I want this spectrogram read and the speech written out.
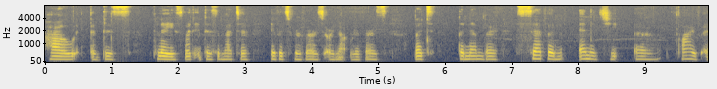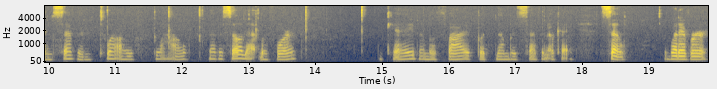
how this plays, but it doesn't matter if it's reverse or not reverse. But the number seven energy, uh, five and seven, twelve. Wow, never saw that before. Okay, number five, but number seven. Okay, so whatever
